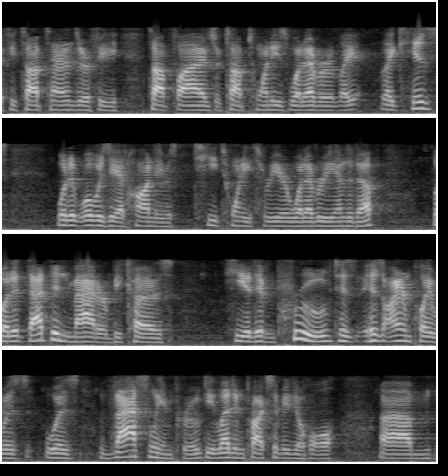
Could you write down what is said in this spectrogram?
if he top tens or if he top fives or top twenties, whatever. Like like his what what was he at Honda? He was T twenty three or whatever he ended up. But it that didn't matter because he had improved. His his iron play was was vastly improved. He led in proximity to hole. Um,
